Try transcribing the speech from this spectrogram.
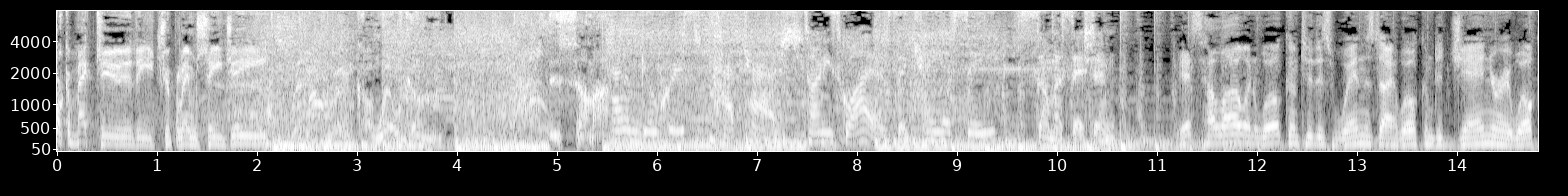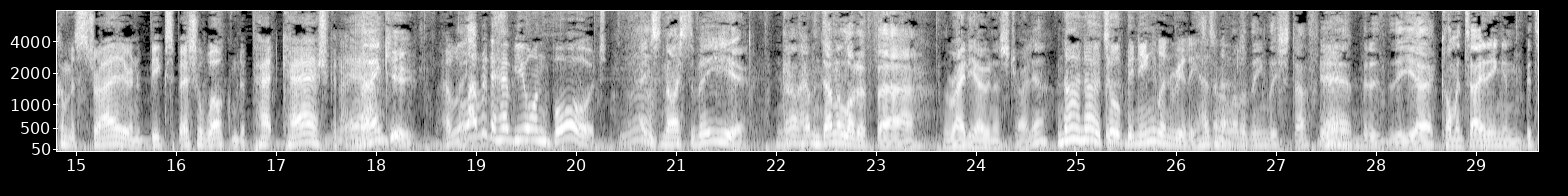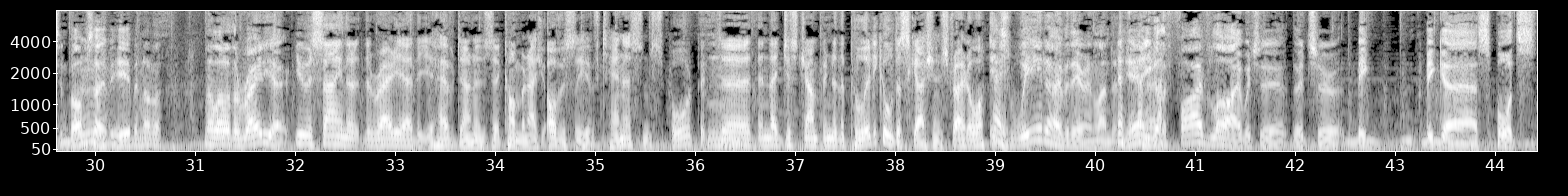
Welcome back to the Triple MCG. Welcome, welcome. This summer, Adam Gilchrist, Pat Cash, Tony Squires, the KFC Summer Session. Yes, hello and welcome to this Wednesday. Welcome to January. Welcome Australia and a big special welcome to Pat Cash. Good day. Thank you. Lovely to have you on board. It's nice to be here. You know, I haven't done a lot of uh, the radio in Australia. No, no, it's all been England really, hasn't Done a lot of the English stuff, yeah. Yeah. A bit of the uh, commentating and bits and bobs over here, but not a, not a lot of the radio. You were saying that the radio that you have done is a combination, obviously, of tennis and sport, but uh, then they just jump into the political discussion straight away. It's weird over there in London. Yeah, you got the Five Live, which are which are the big big uh, sports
